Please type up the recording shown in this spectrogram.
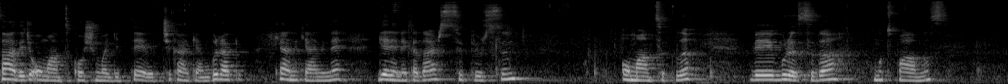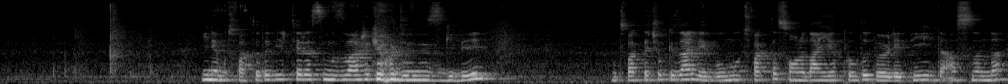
Sadece o mantık hoşuma gitti. Evet çıkarken bırak kendi kendine gelene kadar süpürsün. O mantıklı. Ve burası da mutfağımız. Yine mutfakta da bir terasımız var gördüğünüz gibi. Mutfak da çok güzel ve bu mutfakta sonradan yapıldı. Böyle değildi aslında.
